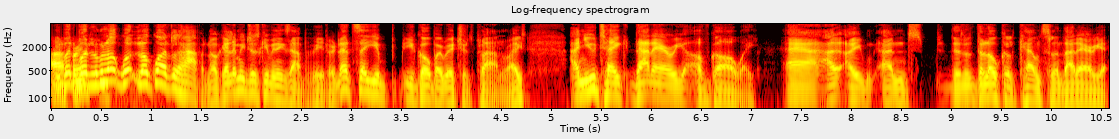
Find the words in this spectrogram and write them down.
Uh, but for but instance- look, what- look what will happen. Okay, let me just give you an example, Peter. Let's say you you go by Richard's plan, right? And you take that area of Galway, uh, I, I, and the, the local council in that area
